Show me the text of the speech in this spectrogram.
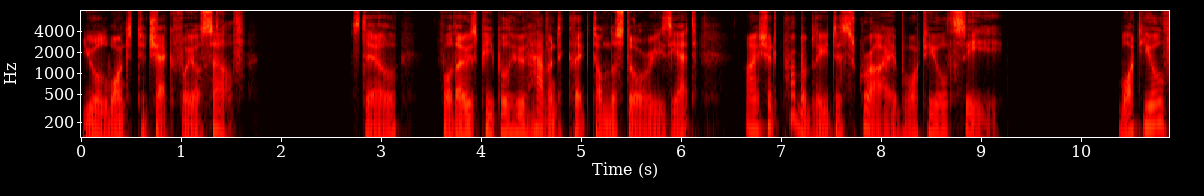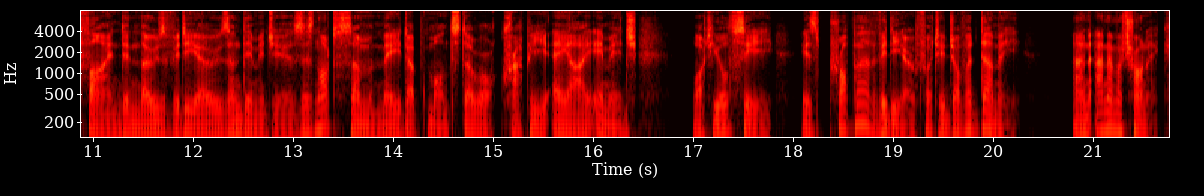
You'll want to check for yourself. Still, for those people who haven't clicked on the stories yet, I should probably describe what you'll see. What you'll find in those videos and images is not some made up monster or crappy AI image what you'll see is proper video footage of a dummy, an animatronic.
